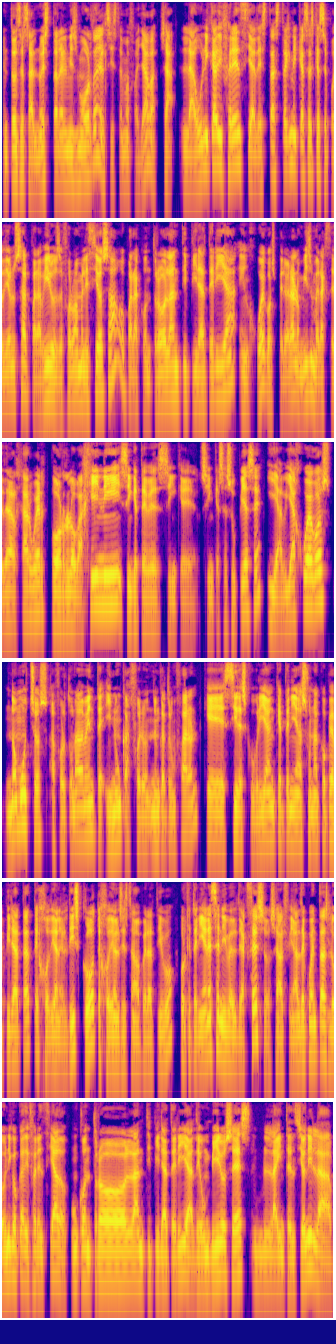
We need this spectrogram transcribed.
Entonces, al no estar en el mismo orden, el sistema fallaba. O sea, la única diferencia de estas técnicas es que se podían usar para virus de forma maliciosa o para control antipiratería en juegos, pero era lo mismo, era acceder al hardware por lo bajini, sin que, te, sin que, sin que se supiese. Y había juegos, no muchos, afortunadamente, y nunca fueron, nunca triunfaron, que si descubrían que tenías una copia pirata, te jodían el disco, te jodían el sistema operativo, porque tenían ese nivel de acceso. O sea, al final de cuentas, lo único que ha diferenciado un control antipiratería de un virus es la intención y la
